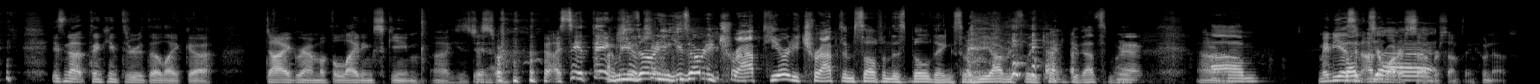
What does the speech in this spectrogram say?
he's not thinking through the like uh, diagram of the lighting scheme. Uh, he's just. I see a thing. I mean, he's already he's already trapped. He already trapped himself in this building, so he obviously can't be that smart. Yeah. I don't know. Um, Maybe he has an underwater uh, sub or something. Who knows?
